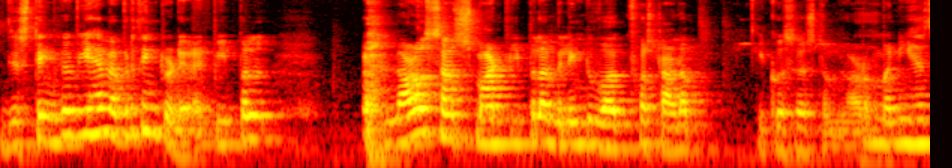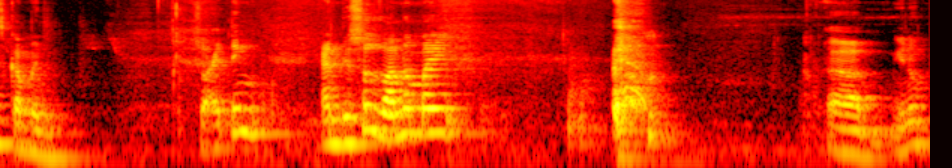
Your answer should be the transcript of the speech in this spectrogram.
this thing? That we have everything today right? People a lot of some smart people are willing to work for startup ecosystem. A lot of money has come in. So i think and this was one of my uh, you know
